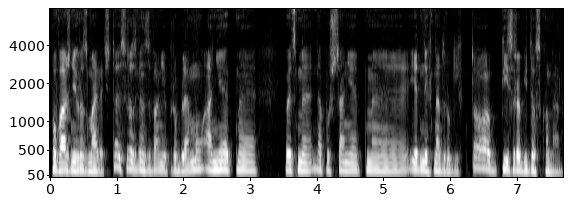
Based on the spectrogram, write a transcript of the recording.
poważnie rozmawiać. To jest rozwiązywanie problemu, a nie e, powiedzmy napuszczanie e, jednych na drugich. To PiS robi doskonale.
